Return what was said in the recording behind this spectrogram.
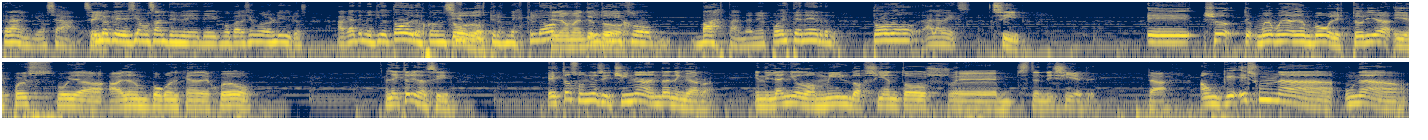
Tranqui, o sea, Sí. es lo que decíamos antes de, de comparación con los libros. Acá te metió todos los conceptos, Todo. te los mezcló Te lo metió y todos. te dijo, basta, ¿entendés? Podés tener todo a la vez. Sí. Eh, yo te, voy a poner a hablar un poco de la historia y después voy a hablar un poco en general del juego. La historia es así. Estados Unidos y China entran en guerra en el año 2277. ¿tá? Aunque es una, una,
